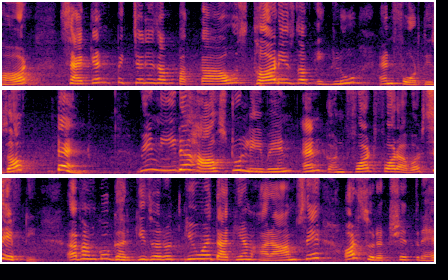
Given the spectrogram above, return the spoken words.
hut second picture is of pucca house third is of igloo and fourth is of tent. We need a house to live in and comfort for our safety. अब हमको घर की ज़रूरत क्यों है ताकि हम आराम से और सुरक्षित रह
